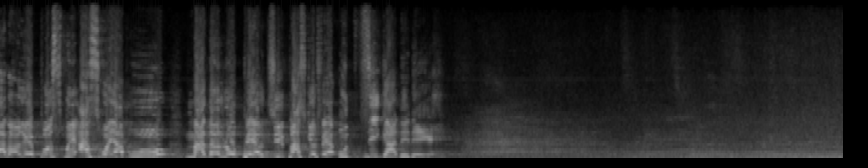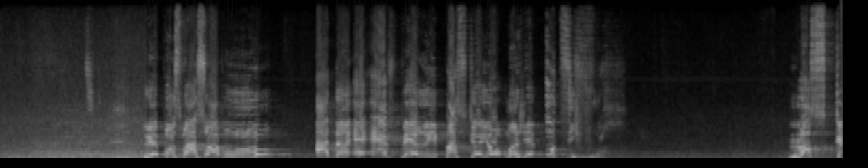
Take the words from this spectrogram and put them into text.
Alors, repos mwen asroya pou ou, madan lo perdi, paske l fè on ti gade deye. Réponse à ce pour vous, Adam et Ève péri parce que ont mangé un petit fruit. Lorsque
